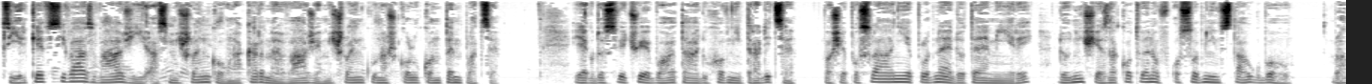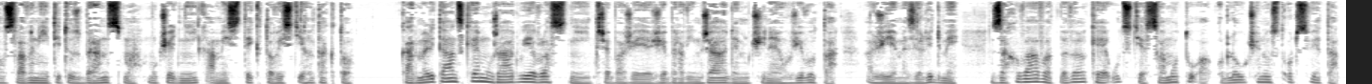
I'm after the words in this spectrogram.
Církev si vás váží a s myšlenkou na Karmel váže myšlenku na školu kontemplace. Jak dosvědčuje bohatá duchovní tradice, vaše poslání je plodné do té míry, do níž je zakotveno v osobním vztahu k Bohu. Blahoslavený Titus Bransma, mučedník a mystik, to vystihl takto. Karmelitánskému řádu je vlastní, třeba že je žebravým řádem činného života a žije mezi lidmi, zachovávat ve velké úctě samotu a odloučenost od světa –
